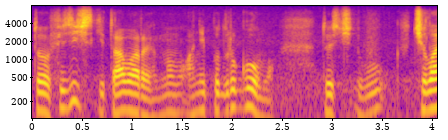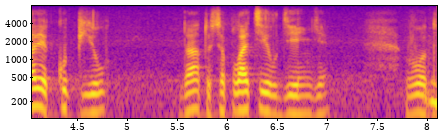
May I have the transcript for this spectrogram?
то физические товары, ну, они по-другому. То есть человек купил, да, то есть оплатил деньги, Вот,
